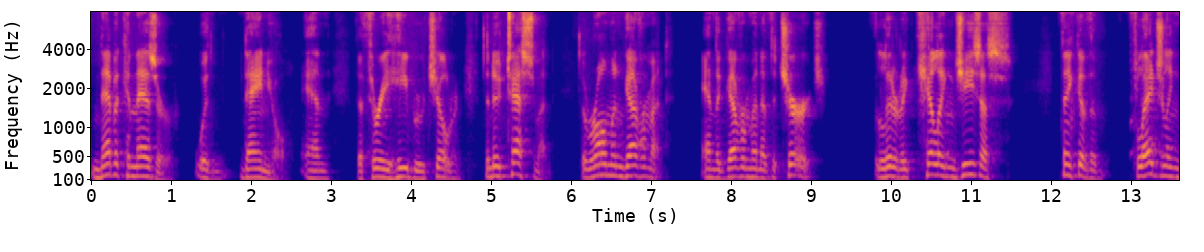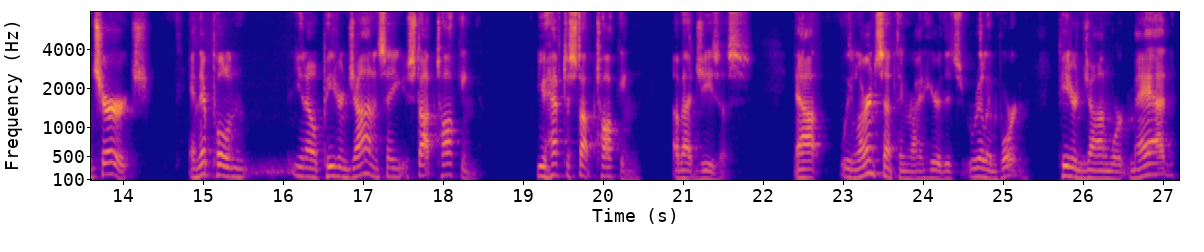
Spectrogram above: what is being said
Nebuchadnezzar with Daniel and the three Hebrew children, the New Testament, the Roman government, and the government of the church, literally killing Jesus. Think of the fledgling church, and they're pulling, you know, Peter and John and say, Stop talking. You have to stop talking about Jesus. Now, we learned something right here that's really important. Peter and John weren't mad.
